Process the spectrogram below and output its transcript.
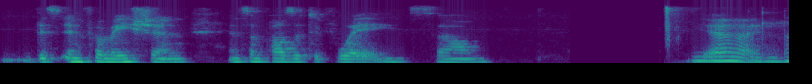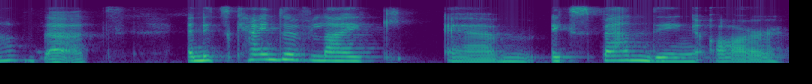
this information in some positive way. So, yeah, I love that. And it's kind of like um, expanding our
